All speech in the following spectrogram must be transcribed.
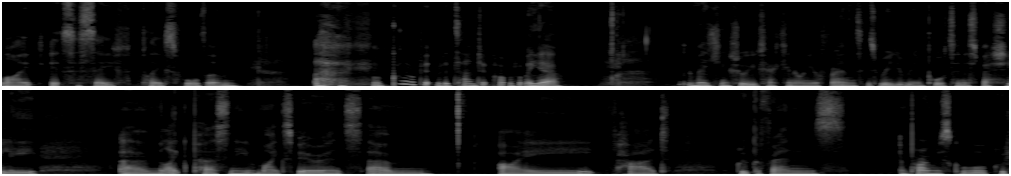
like it's a safe place for them. I've got a bit of a tangent, can't. Yeah, making sure you check in on your friends is really, really important, especially um, like personally, with my experience. Um, I've had a group of friends in primary school, group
